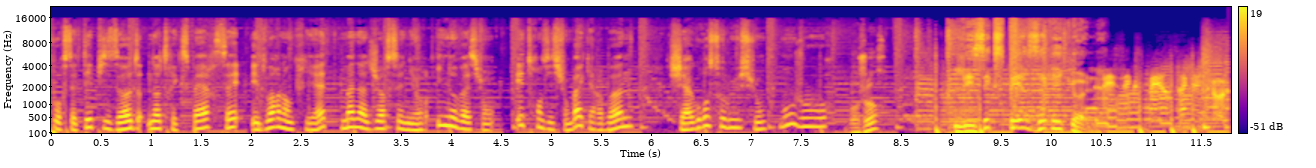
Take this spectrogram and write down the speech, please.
pour cet épisode, notre expert, c'est Édouard Lancriette, manager senior innovation et transition bas carbone chez AgroSolutions. Bonjour. Bonjour. Les experts agricoles. Les experts agricoles.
